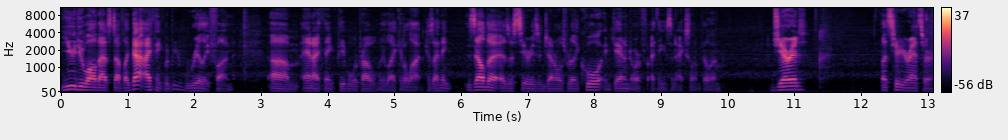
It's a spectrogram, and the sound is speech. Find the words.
you do all that stuff like that. I think would be really fun, um, and I think people would probably like it a lot because I think Zelda as a series in general is really cool, and Ganondorf I think is an excellent villain. Jared, let's hear your answer.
